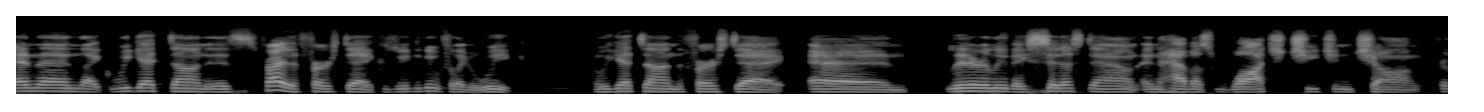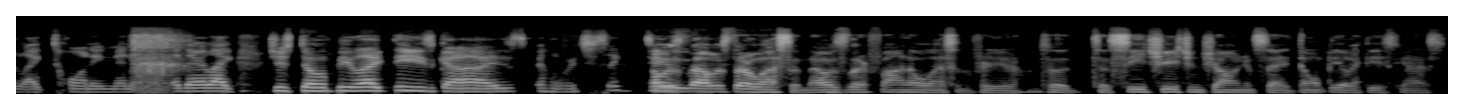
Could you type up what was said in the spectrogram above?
And then like we get done, and it's probably the first day because we had to do it for like a week. And we get done the first day, and literally they sit us down and have us watch Cheech and Chong for like 20 minutes. And they're like, just don't be like these guys. And we're just like, That was that was their lesson. That was their final lesson for you to to see Cheech and Chong and say, "Don't be like these guys."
